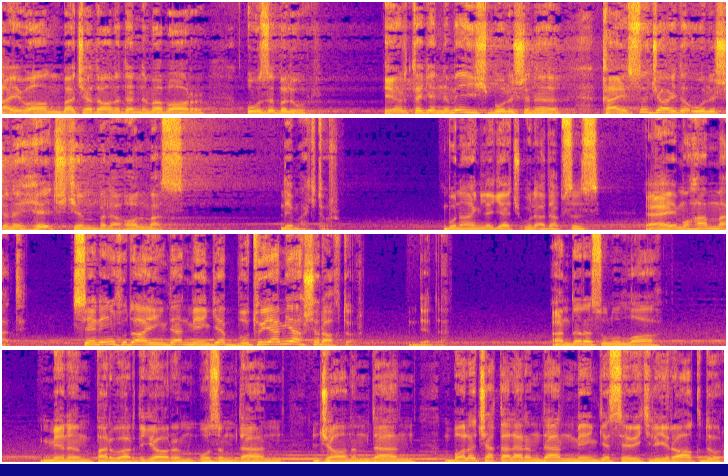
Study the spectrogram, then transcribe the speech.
Hayvon bachadonida nima bor, o'zi bilur. Ertaga nima ish bo'lishini, qaysi joyda o'lishini hech kim bila olmas. Demakdir. Buni anglagach ul adabsiz: "Ey Muhammad, sening xudoyingdan menga butuyam yaxshiroqdir", dedi. Anda Rasululloh Menim Parvardigorim o'zimdan, jonimdan, bola chaqalarimdan menga sevikliroqdir,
